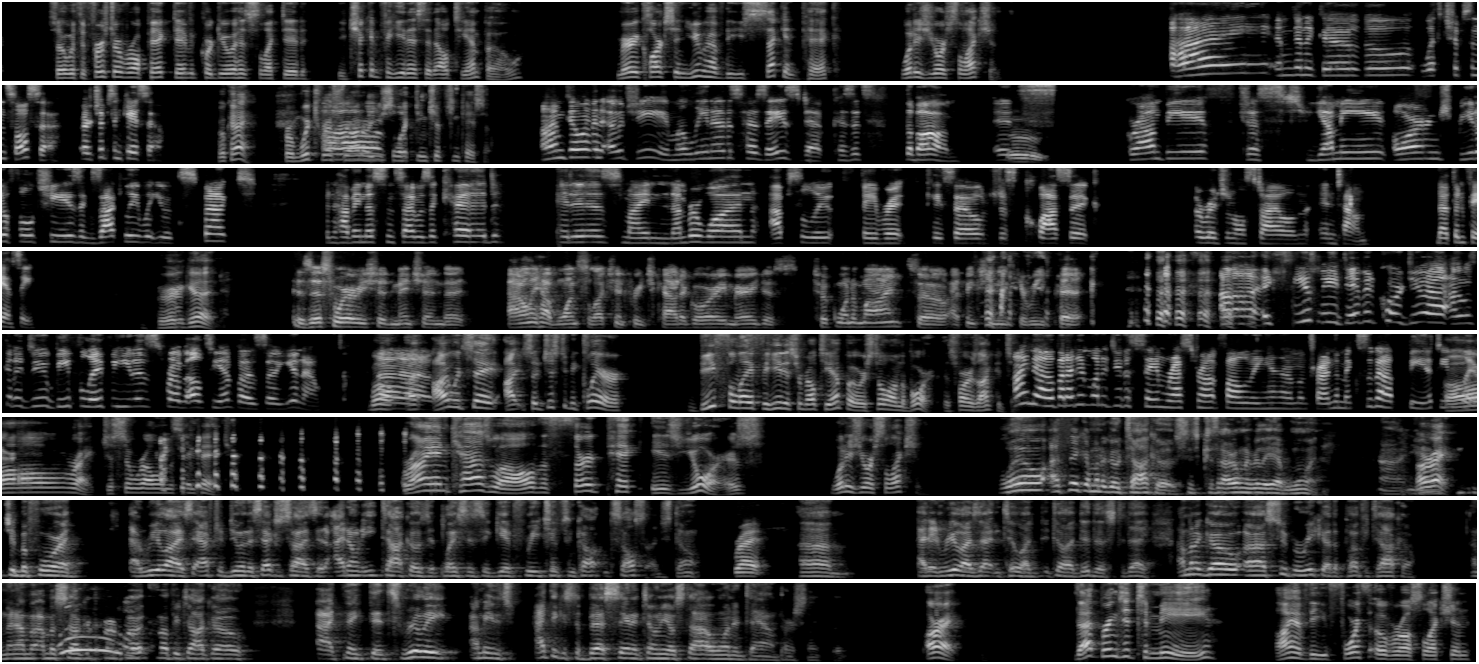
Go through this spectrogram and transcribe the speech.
So with the first overall pick, David Cordua has selected the chicken fajitas at El Tiempo. Mary Clarkson, you have the second pick. What is your selection? I am gonna go with chips and salsa or chips and queso. Okay. From which restaurant are you Um, selecting chips and queso? I'm going OG Molina's Jose's dip because it's the bomb. It's ground beef, just yummy, orange, beautiful cheese, exactly what you expect. Been having this since I was a kid. It is my number one absolute favorite queso, just classic, original style in, in town. Nothing fancy. Very good. Is this where we should mention that I only have one selection for each category? Mary just took one of mine, so I think she needs to repick. Uh, excuse me, David Cordua. I was gonna do beef filet fajitas from El Tiempo, so you know. well, uh, I, I would say I so just to be clear, beef filet fajitas from El Tiempo are still on the board as far as I'm concerned. I know, but I didn't want to do the same restaurant following him. I'm trying to mix it up, be a team player. All right, just so we're all on the same page. Bryan Caswell, the third pick is yours. What is your selection? Well, I think I'm going to go tacos because I only really have one. Uh, you All know, right. Before, I, I realized after doing this exercise that I don't eat tacos at places that give free chips and salsa. I just don't. Right. Um, I didn't realize that until I until I did this today. I'm going to go uh, Superica, the puffy taco. I mean, I'm a, I'm a sucker for a Ooh. pu- puffy taco. I think that's really. I mean, it's. I think it's the best San Antonio style one in town, personally. All right. That brings it to me. I have the fourth overall selection.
